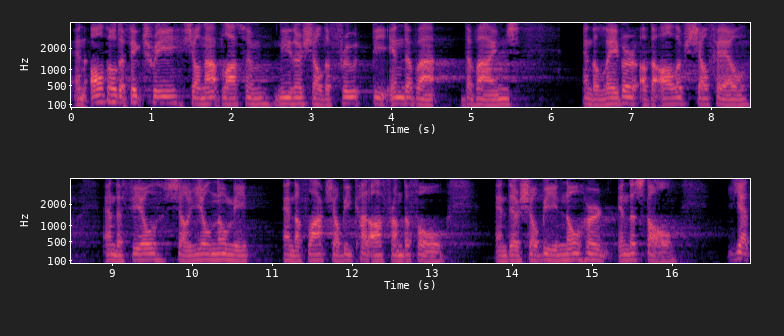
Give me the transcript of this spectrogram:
And although the fig tree shall not blossom, neither shall the fruit be in the, va- the vines, and the labor of the olive shall fail, and the field shall yield no meat, and the flock shall be cut off from the fold, and there shall be no herd in the stall. Yet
